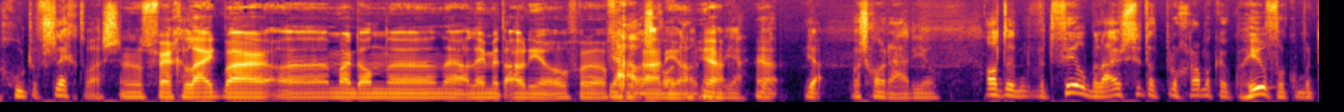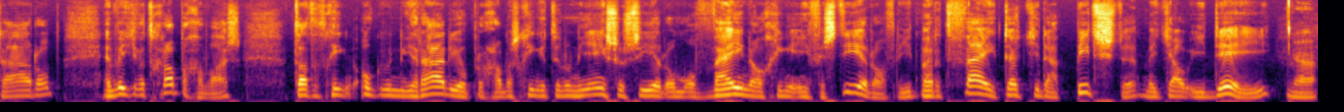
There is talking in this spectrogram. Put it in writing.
goed of slecht was. En dat was vergelijkbaar, maar dan nou ja, alleen met audio over, de was radio. Ja, ja. Ja, was gewoon radio. Altijd wat veel beluisterd, dat programma. Ik had ook heel veel commentaar op. En weet je wat grappiger was? Dat het ging, ook in die radioprogramma's, ging het er nog niet eens zozeer om of wij nou gingen investeren of niet. Maar het feit dat je daar pitchte met jouw idee, Ja.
